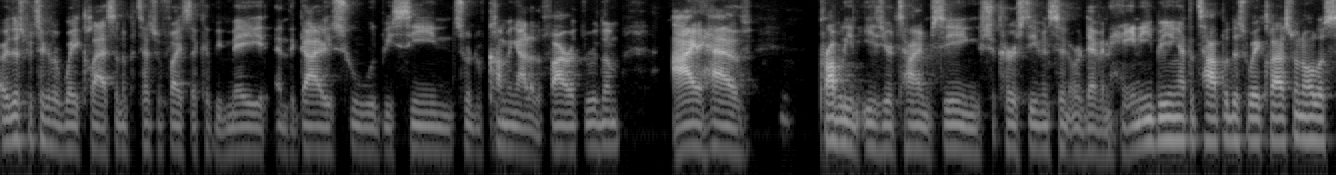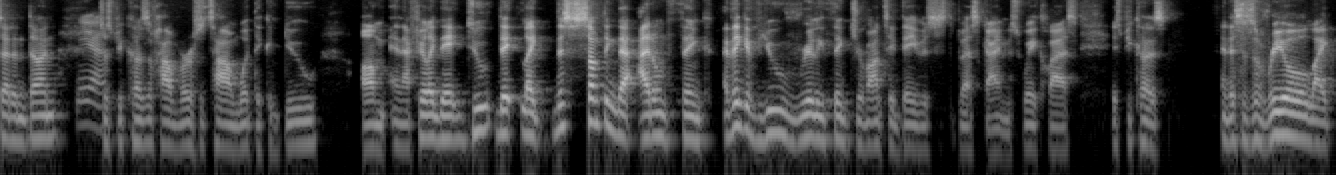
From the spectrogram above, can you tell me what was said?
or this particular weight class and the potential fights that could be made and the guys who would be seen sort of coming out of the fire through them, I have probably an easier time seeing Shakur Stevenson or Devin Haney being at the top of this weight class when all is said and done. Yeah. Just because of how versatile and what they can do. Um, and I feel like they do they like this is something that I don't think I think if you really think Gervonta Davis is the best guy in this weight class, it's because and this is a real like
